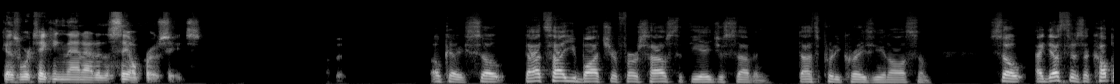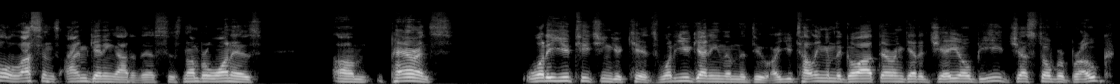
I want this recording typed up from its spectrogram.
Because we're taking that out of the sale proceeds. Okay, so that's how you bought your first house at the age of seven that's pretty crazy and awesome. So I guess there's a couple of lessons I'm getting out of this. Is number one is um, parents, what are you teaching your kids? What are you getting them to do? Are you telling them to go out there and get a job just over broke?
